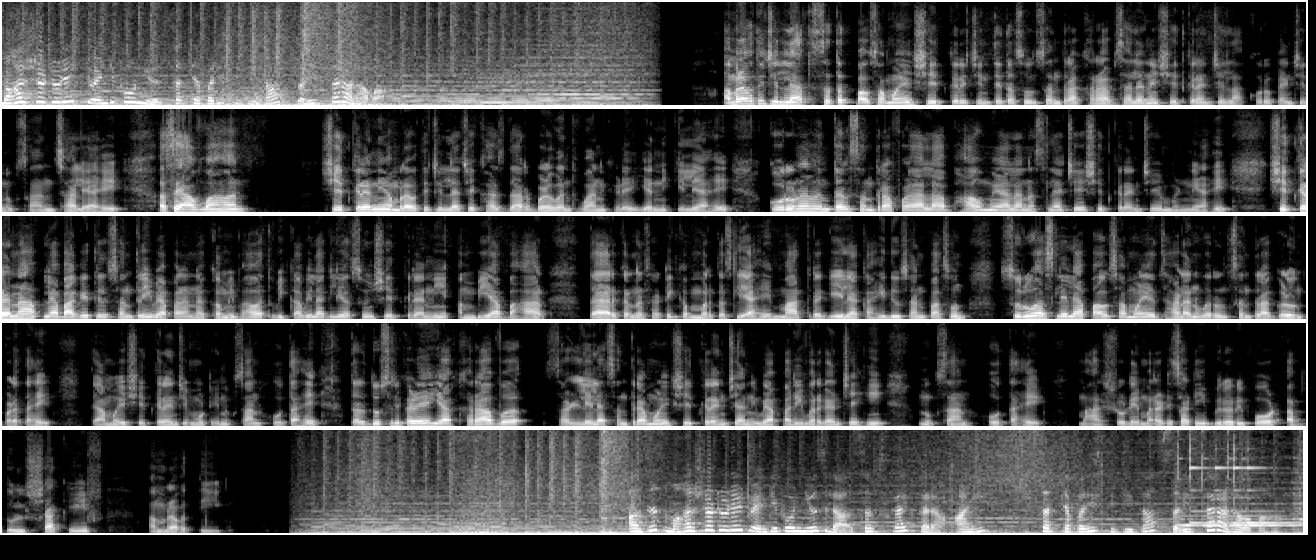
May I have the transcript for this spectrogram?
Maharashtra today twenty four news सत्य परिस्थितीचा सविस्तर आढावा. अमरावती जिल्ह्यात सतत पावसामुळे शेतकरी चिंतेत असून संत्रा खराब झाल्याने शेतकऱ्यांचे लाखो रुपयांचे नुकसान झाले आहे. असे आव्हान शेतकऱ्यांनी अमरावती जिल्ह्याचे खासदार बळवंत वानखेडे यांनी केले आहे. कोरोनानंतर संत्रा फळाला भाव मिळाला नसल्याचे शेतकऱ्यांचे म्हणणे आहे. शेतकऱ्यांना आपल्या बागेतील संत्री व्यापाऱ्यांना कमी भावात विकावी लागली असून शेतकऱ्यांनी अंबिया बहार तयार करण्यासाठी कंबर कसली आहे? मात्र गेल्या काही दिवसांपासून सुरू असलेल्या पावसामुळे झाडांवरून संत्रा गळून पडत आहे. त्यामुळे शेतकऱ्यांचे मोठे नुकसान होत आहे. तर दुसरीकडे या खराब व सडलेल्या संत्र्यामुळे शेतकऱ्यांचे आणि व्यापारी वर्गांचेही नुकसान होत आहे. महाराष्ट्र डे मराठीसाठी ब्युरो रिपोर्ट अब्दुल शाकीफ अमरावती. आजच महाराष्ट्र टुडे ट्वेंटी फोर न्यूजला सबस्क्राईब करा आणि सत्य परिस्थितीचा सविस्तर आढावा पहा.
